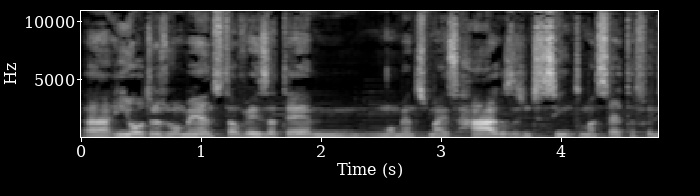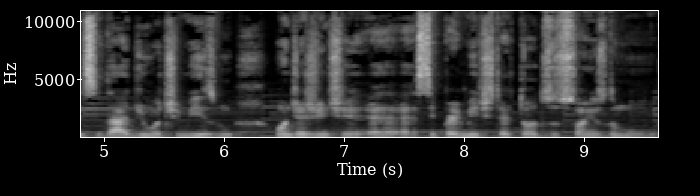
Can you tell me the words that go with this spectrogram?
Uh, em outros momentos, talvez até momentos mais raros, a gente sinta uma certa felicidade, um otimismo, onde a gente é, se permite ter todos os sonhos do mundo.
